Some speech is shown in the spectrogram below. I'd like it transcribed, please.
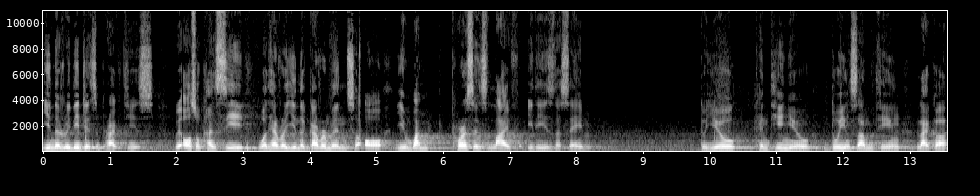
in the religious practice, we also can see whatever in the government or in one person's life, it is the same. Do you continue doing something like uh,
